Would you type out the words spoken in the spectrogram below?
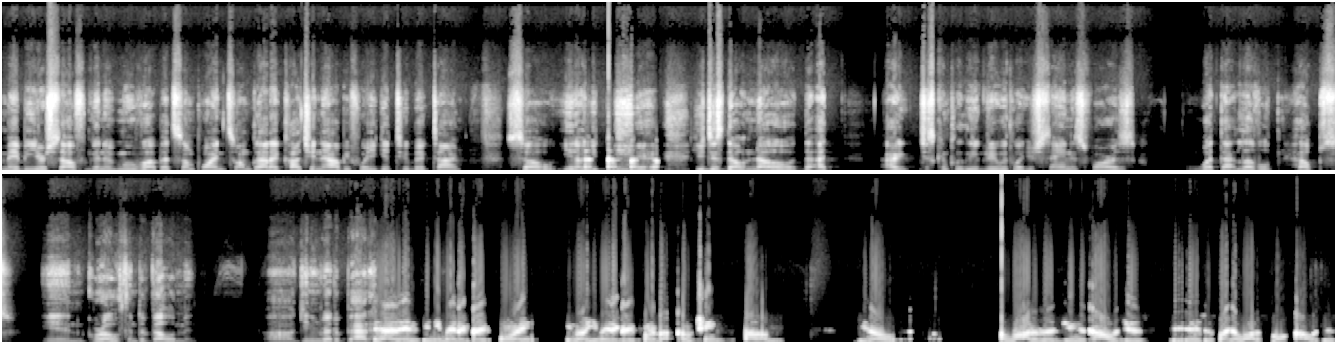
maybe yourself going to move up at some point. So I'm glad I caught you now before you get too big time. So you know, you, yeah, you just don't know. I just completely agree with what you're saying as far as what that level helps in growth and development, uh, getting rid of bad. habits. Yeah, and, and you made a great point. You know, you made a great point about coaching. Um, you know, a lot of the junior colleges, it's just like a lot of small colleges,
